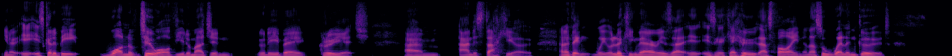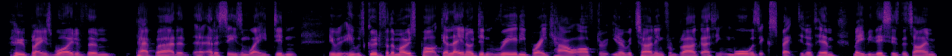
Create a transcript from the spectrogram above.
you know it, it's going to be one of two of you'd imagine Uribe Grujic. Um, and Eustáquio. And I think what you're looking there is uh, is okay, who that's fine and that's all well and good. Who plays wide of them? Pepa had a had a season where he didn't. He was, he was good for the most part. Galeno didn't really break out after you know returning from Braga. I think more was expected of him. Maybe this is the time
